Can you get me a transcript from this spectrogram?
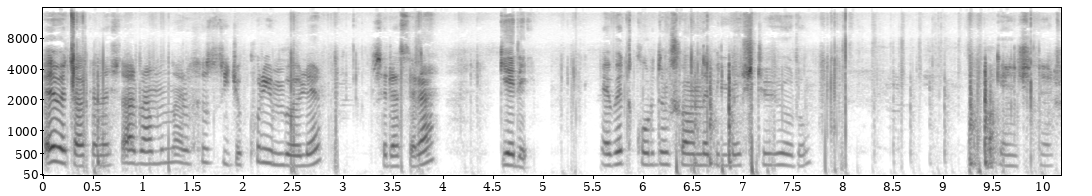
Evet arkadaşlar ben bunları hızlıca kurayım böyle sıra sıra. Geri. Evet kurdum şu anda birleştiriyorum. Gençler.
